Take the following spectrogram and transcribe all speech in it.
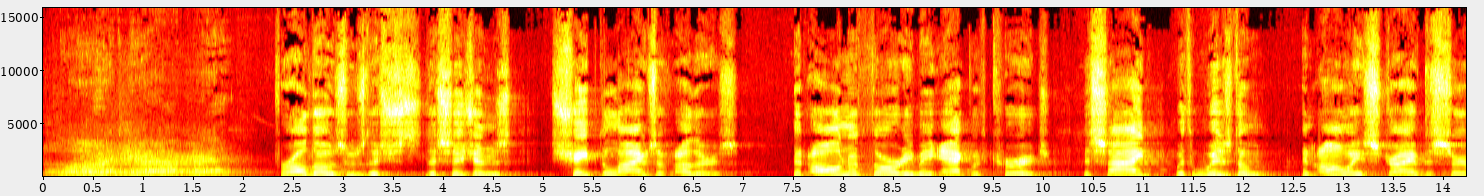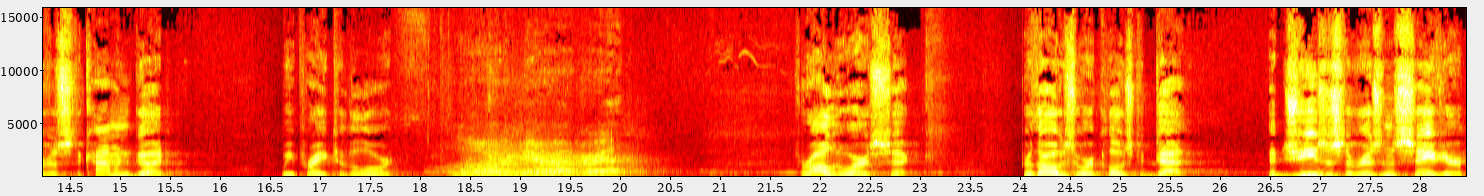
Lord, hear our prayer. For all those whose decisions shape the lives of others, that all in authority may act with courage decide with wisdom, and always strive to service the common good, we pray to the Lord. Lord, hear our. For all who are sick, for those who are close to death, that Jesus, the risen Savior,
